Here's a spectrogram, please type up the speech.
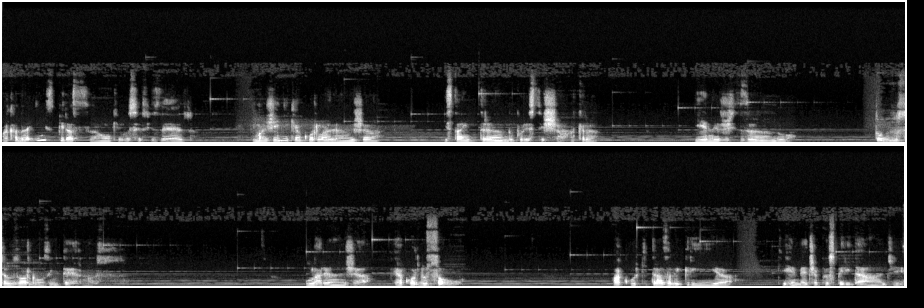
A cada inspiração que você fizer, imagine que a cor laranja está entrando por este chakra e energizando todos os seus órgãos internos. O laranja é a cor do sol, a cor que traz alegria, que remete à prosperidade,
